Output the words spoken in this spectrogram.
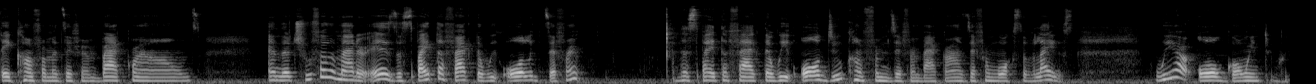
they come from a different background. And the truth of the matter is, despite the fact that we all look different, despite the fact that we all do come from different backgrounds, different walks of life, we are all going through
